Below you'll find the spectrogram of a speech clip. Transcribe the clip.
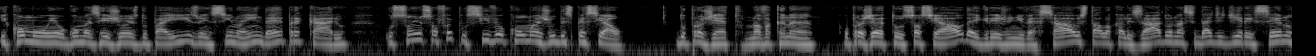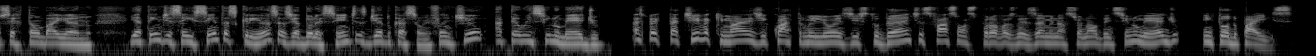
E como em algumas regiões do país o ensino ainda é precário, o sonho só foi possível com uma ajuda especial do projeto Nova Canaã. O projeto social da Igreja Universal está localizado na cidade de Irecê, no sertão baiano, e atende 600 crianças e adolescentes de educação infantil até o ensino médio. A expectativa é que mais de 4 milhões de estudantes façam as provas do Exame Nacional do Ensino Médio em todo o país.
